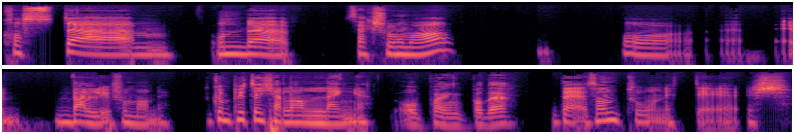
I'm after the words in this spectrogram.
koster um, under 600 og eh, er value for money. Du kan putte i kjelleren lenge. Og poeng på det? Det er sånn 290-ish.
